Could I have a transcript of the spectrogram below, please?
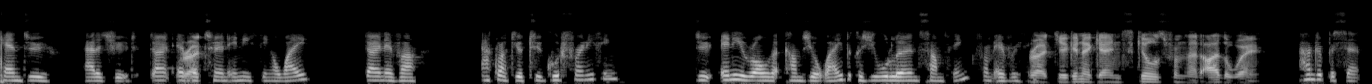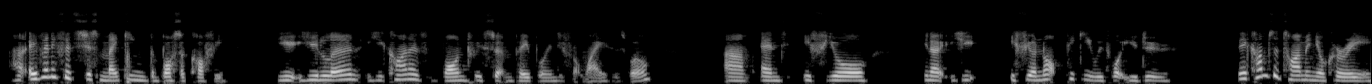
can do attitude. Don't ever Right. turn anything away. Don't ever act like you're too good for anything. Do any role that comes your way because you will learn something from everything. Right. You're gonna gain skills from that either way. Hundred percent. Even if it's just making the boss a coffee, you you learn. You kind of bond with certain people in different ways as well. Um, and if you're, you know, you if you're not picky with what you do, there comes a time in your career,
